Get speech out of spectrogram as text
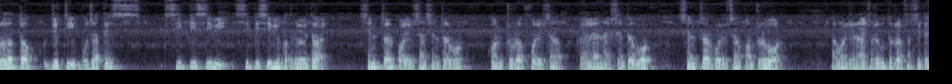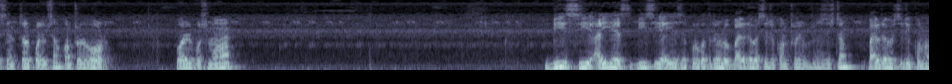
প্রদত্ত যেটি বোঝাতে সিপিসিবি সিপিসিবি কথাটি ব্যবহৃত হয়। Central pollution centre board control of pollution centre board central pollution control board আর কোনটি নয়, সঠিক উত্তর অপশন সিতে সেন্ট্রাল পলিউশন কন্ট্রোল বোর্ড পরের প্রশ্ন বিসিআইএস বিসিআইএস এর পুরো কথাটি হলো biodiversity control information system biodiversity কোনো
